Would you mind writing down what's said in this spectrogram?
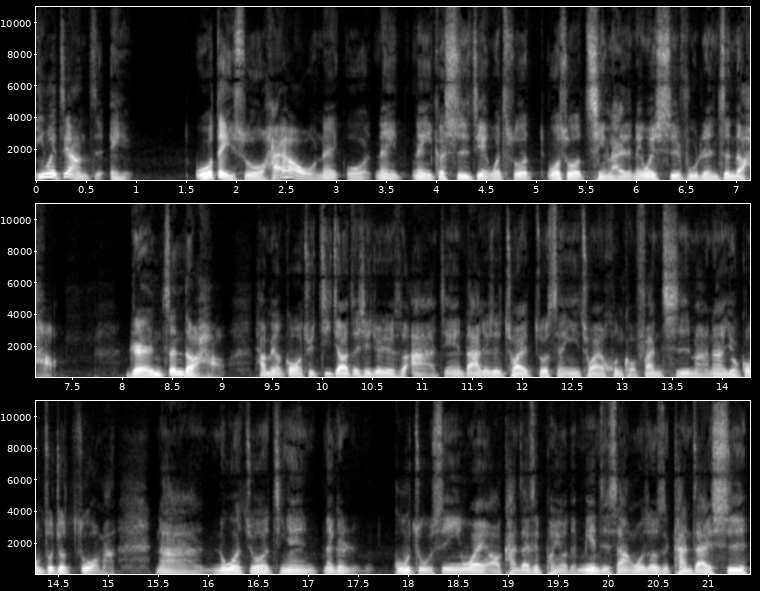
因为这样子，哎，我得说，还好我那我那那一个事件，我所我所请来的那位师傅人真的好，人真的好。他没有跟我去计较这些，就是说啊，今天大家就是出来做生意，出来混口饭吃嘛。那有工作就做嘛。那如果说今天那个雇主是因为哦看在是朋友的面子上，或者说是看在是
